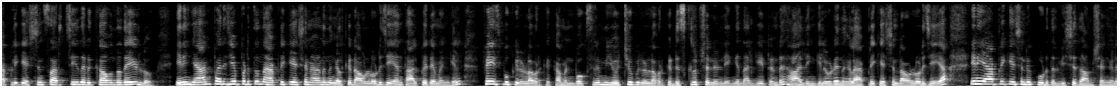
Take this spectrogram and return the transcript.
ആപ്ലിക്കേഷൻ സെർച്ച് ചെയ്തെടുക്കാവുന്നതേ ഉള്ളൂ ഇനി ഞാൻ പരിചയപ്പെടുത്തുന്ന ആപ്ലിക്കേഷനാണ് നിങ്ങൾക്ക് ഡൗൺലോഡ് ചെയ്യാൻ താല്പര്യമെങ്കിൽ ഫേസ്ബുക്കിലുള്ളവർക്ക് കമന്റ് ബോക്സിലും യൂട്യൂബിലുള്ളവർക്ക് ഡിസ്ക്രിപ്ഷനിലും ലിങ്ക് നൽകിയിട്ടുണ്ട്. ആ ലിങ്കിലൂടെ നിങ്ങൾ ആപ്ലിക്കേഷൻ ഡൗൺലോഡ് ചെയ്യുക. ഇനി ആപ്ലിക്കേഷന്റെ കൂടുതൽ വിശദാംശങ്ങൾ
